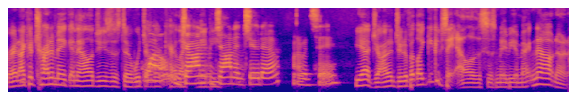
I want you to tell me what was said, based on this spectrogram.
right? I could try to make analogies as to which other like John maybe- John and Judah, I would say. yeah, John and Judah, but like you could say Ellis is maybe a Mac. No, no, no.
